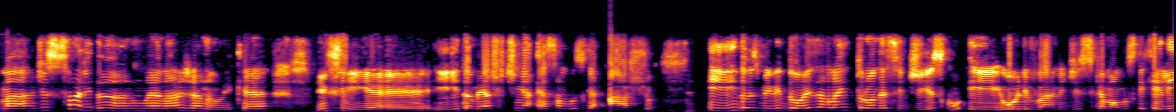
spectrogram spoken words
mar de solidão, ela já não me quer. Enfim, é, e também acho que tinha essa música Acho. E em 2002 ela entrou nesse disco e o Olivar me disse que é uma música que ele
